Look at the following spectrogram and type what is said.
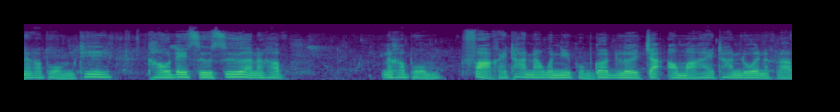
นะครับผมที่เขาได้ซื้อเสื้อนะครับนะครับ ผมฝากให้ท่านนะ วันนี้ผมก็เลยจะเอามาให้ท่านด้วยนะครับ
